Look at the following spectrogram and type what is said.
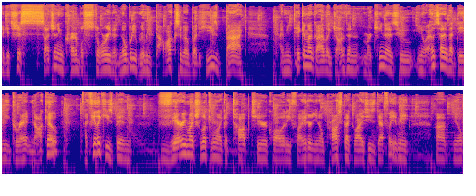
Like, it's just such an incredible story that nobody really talks about, but he's back. I mean, taking a guy like Jonathan Martinez, who, you know, outside of that Davy Grant knockout, I feel like he's been very much looking like a top tier quality fighter. You know, prospect wise, he's definitely in the um, you know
